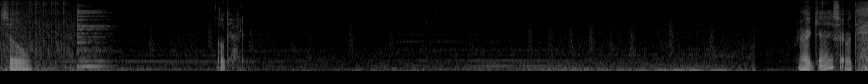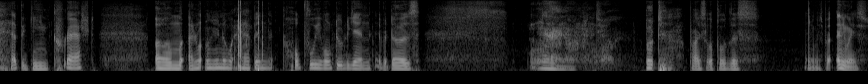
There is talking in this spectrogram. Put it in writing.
so. Oh god. Alright guys, sorry about that. The game crashed. Um, I don't really know what happened. Hopefully it won't do it again. If it does, I don't know what I'm gonna do. But I'll probably still upload this. Anyways, but anyways,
